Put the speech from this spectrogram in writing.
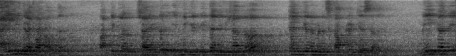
టైమింగ్ రికార్డ్ అవుతుంది. పర్టికులర్ చైల్డ్ ఇన్ని ఇంత నిమిషాల్లో టెన్ కిలోమీటర్స్ కంప్లీట్ చేశారు. మీకు అది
